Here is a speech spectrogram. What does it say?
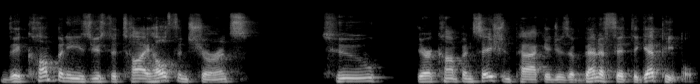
the companies used to tie health insurance to their compensation package as a benefit to get people,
